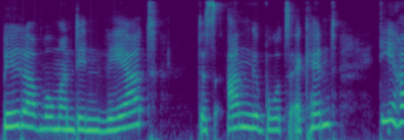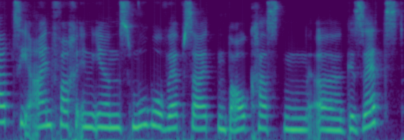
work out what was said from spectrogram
Bilder, wo man den Wert des Angebots erkennt, die hat sie einfach in ihren Smubo-Webseiten Baukasten äh, gesetzt,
